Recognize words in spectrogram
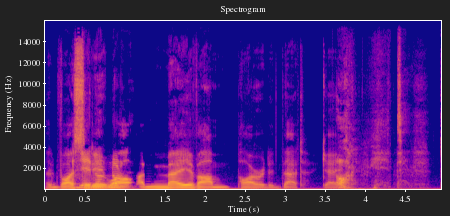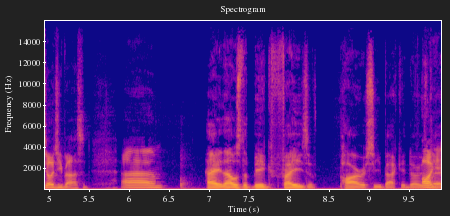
And Vice Yeah, City, not- not- well, I may have um pirated that game. oh dodgy bastard um Hey, that was the big phase of piracy back in those Oh, yeah.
